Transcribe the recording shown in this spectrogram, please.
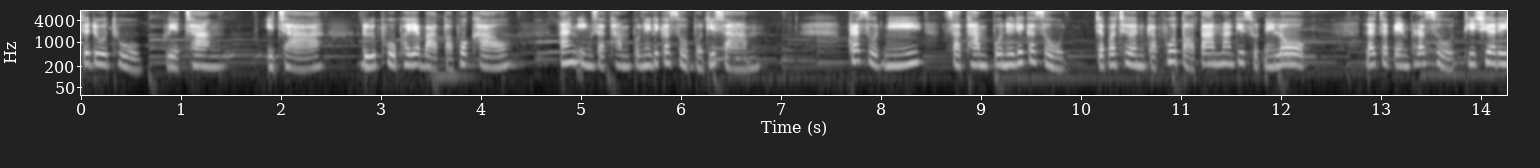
จะดูถูก เกลียดชัง อิจฉา หรือผูกพยาบาทต่อพวกเขา อ้างอิงสัทธรรมปุณิลิกสูตรบทที่3 พระสูตรนี้สัทธรรมปุณิลิกสูตรจะเผชิญกับผู้ต่อต้านมากที่สุดในโลก และจะเป็นพระสูตรที่เชื่อได้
